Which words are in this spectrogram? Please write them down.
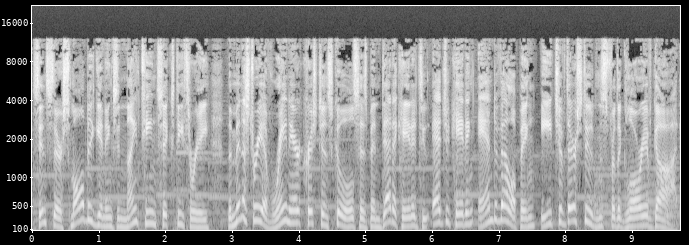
Since their small beginnings in 1963, the Ministry of Rainier Christian Schools has been dedicated to educating and developing each of their students for the glory of God.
